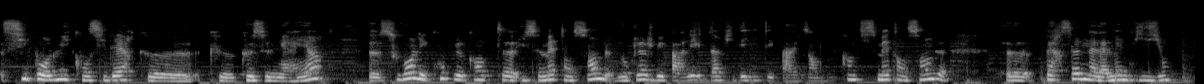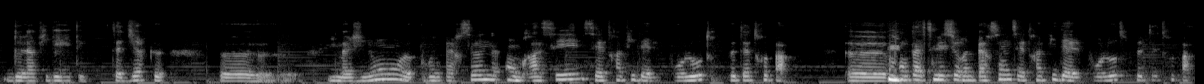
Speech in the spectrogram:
si pour lui il considère que, que, ce n'est rien, euh, souvent les couples, quand euh, ils se mettent ensemble, donc là je vais parler d'infidélité par exemple, quand ils se mettent ensemble, euh, personne n'a la même vision de l'infidélité. C'est-à-dire que, imaginons, pour une personne, embrasser, c'est être infidèle, pour l'autre, peut-être pas. fantasmer sur une personne, c'est être infidèle, pour l'autre, peut-être pas.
